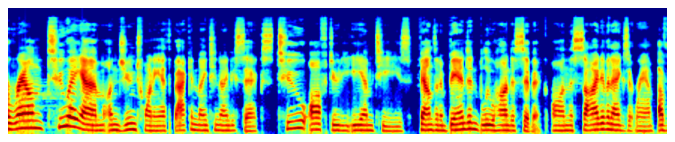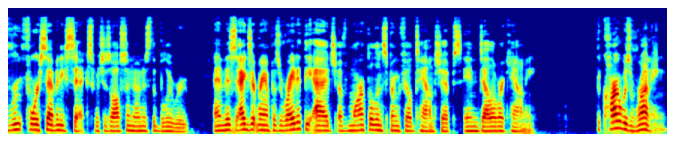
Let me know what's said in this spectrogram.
Around 2 a.m. on June 20th, back in 1996, two off duty EMTs found an abandoned blue Honda Civic on the side of an exit ramp of Route 476, which is also known as the Blue Route. And this exit ramp was right at the edge of Marple and Springfield townships in Delaware County. The car was running.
